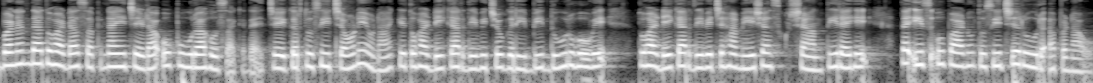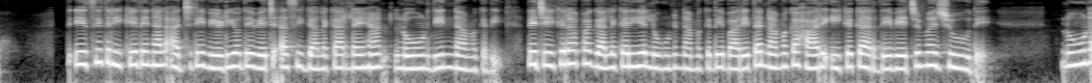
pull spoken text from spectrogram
ਬਣਨ ਦਾ ਤੁਹਾਡਾ ਸੁਪਨਾ ਹੈ ਜਿਹੜਾ ਉਹ ਪੂਰਾ ਹੋ ਸਕਦਾ ਹੈ। ਜੇਕਰ ਤੁਸੀਂ ਚਾਹੁੰਦੇ ਹੋ ਨਾ ਕਿ ਤੁਹਾਡੇ ਘਰ ਦੇ ਵਿੱਚੋਂ ਗਰੀਬੀ ਦੂਰ ਹੋਵੇ, ਤੁਹਾਡੇ ਘਰ ਦੇ ਵਿੱਚ ਹਮੇਸ਼ਾ ਸੁਖ ਸ਼ਾਂਤੀ ਰਹੇ, ਤਾਂ ਇਸ ਉਪਾਅ ਨੂੰ ਤੁਸੀਂ ਜ਼ਰੂਰ ਅਪਣਾਓ। ਤੇ ਇਸੇ ਤਰੀਕੇ ਦੇ ਨਾਲ ਅੱਜ ਦੀ ਵੀਡੀਓ ਦੇ ਵਿੱਚ ਅਸੀਂ ਗੱਲ ਕਰ ਰਹੇ ਹਾਂ ਲੂਣ ਦੀ ਨਮਕ ਦੀ। ਤੇ ਜੇਕਰ ਆਪਾਂ ਗੱਲ ਕਰੀਏ ਲੂਣ ਨਮਕ ਦੇ ਬਾਰੇ, ਤਾਂ ਨਮਕ ਹਰ ਇੱਕ ਘਰ ਦੇ ਵਿੱਚ ਮੌਜੂਦ ਹੈ। ਲੂਣ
